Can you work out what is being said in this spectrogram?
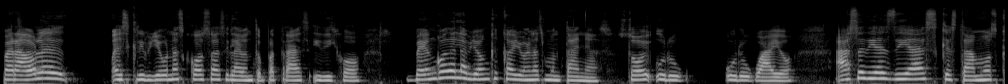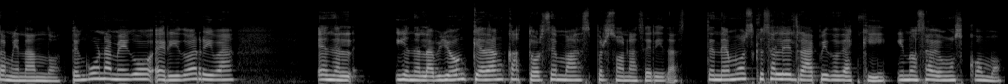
parado le escribió unas cosas y la aventó para atrás y dijo, vengo del avión que cayó en las montañas, soy uruguayo. Hace 10 días que estamos caminando. Tengo un amigo herido arriba en el, y en el avión quedan 14 más personas heridas. Tenemos que salir rápido de aquí y no sabemos cómo.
